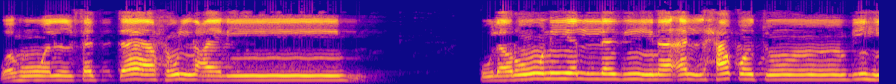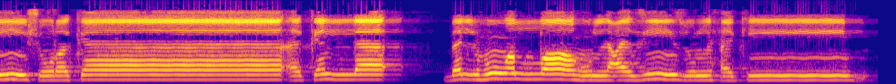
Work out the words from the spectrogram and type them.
وهو الفتاح العليم. قل أروني الذين ألحقتم به شركاء كلا بل هو الله العزيز الحكيم.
